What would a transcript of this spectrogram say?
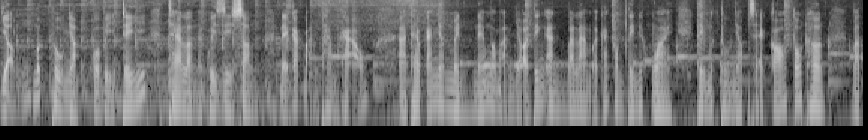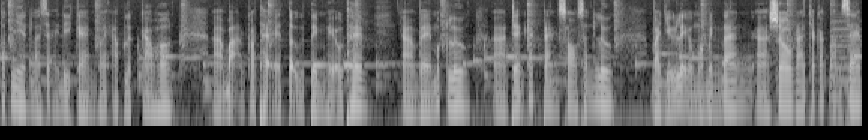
dẫn mức thu nhập của vị trí Talent Acquisition để các bạn tham khảo. À, theo cá nhân mình, nếu mà bạn giỏi tiếng Anh và làm ở các công ty nước ngoài thì mức thu nhập sẽ có tốt hơn và tất nhiên là sẽ đi kèm với áp lực cao hơn. À, bạn có thể tự tìm hiểu thêm à, về mức lương à, trên các trang so sánh lương và dữ liệu mà mình đang à, show ra cho các bạn xem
